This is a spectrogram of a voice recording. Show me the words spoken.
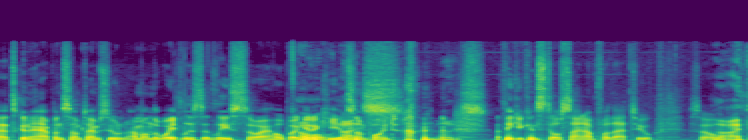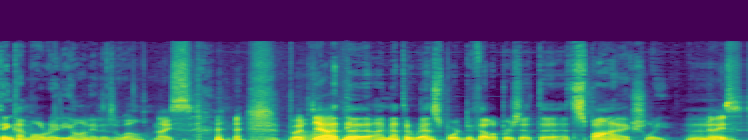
that's going to happen sometime soon. I'm on the wait list at least, so I hope I get a Oh, key at some point. nice. I think you can still sign up for that too. So Uh, I think I'm already on it as well. nice. but Uh, yeah, I I met think- the I met the Rennsport developers at the at Spa actually. Ooh, uh, nice.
